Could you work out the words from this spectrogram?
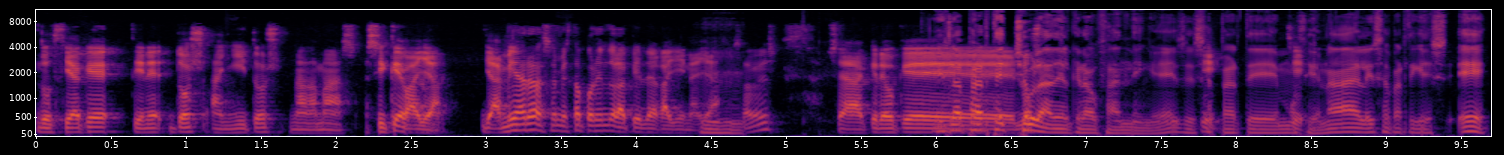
Lucía que tiene dos añiñitos nada más. Así que vaya, y a mí ahora se me está poniendo la piel de gallina ya, ¿sabes? O sea, creo que... Es la parte chula del crowdfunding, ¿eh? Es esa parte emocional, esa parte que es... Eh,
